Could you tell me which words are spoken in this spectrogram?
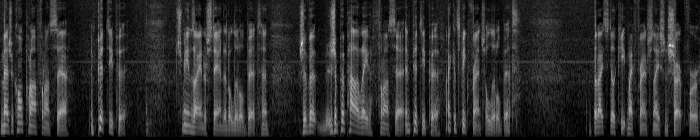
Mais je comprends français un petit peu, which means I understand it a little bit. And je, veux, je peux parler français un petit peu. I can speak French a little bit, but I still keep my French nice and sharp for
